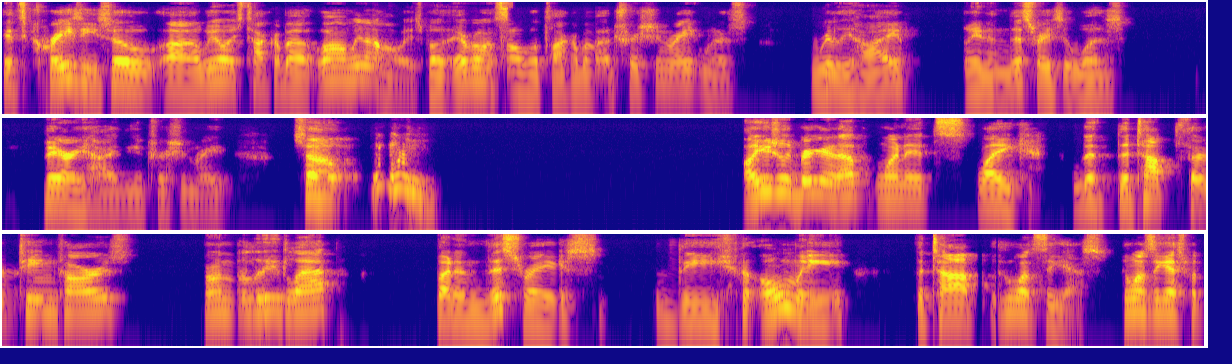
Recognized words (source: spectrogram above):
it's crazy. So uh, we always talk about, well, we don't always, but every once in a while we'll talk about attrition rate when it's really high. And in this race, it was very high, the attrition rate. So I'll usually bring it up when it's like the, the top 13 cars are on the lead lap. But in this race, the only the top who wants to guess? Who wants to guess what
